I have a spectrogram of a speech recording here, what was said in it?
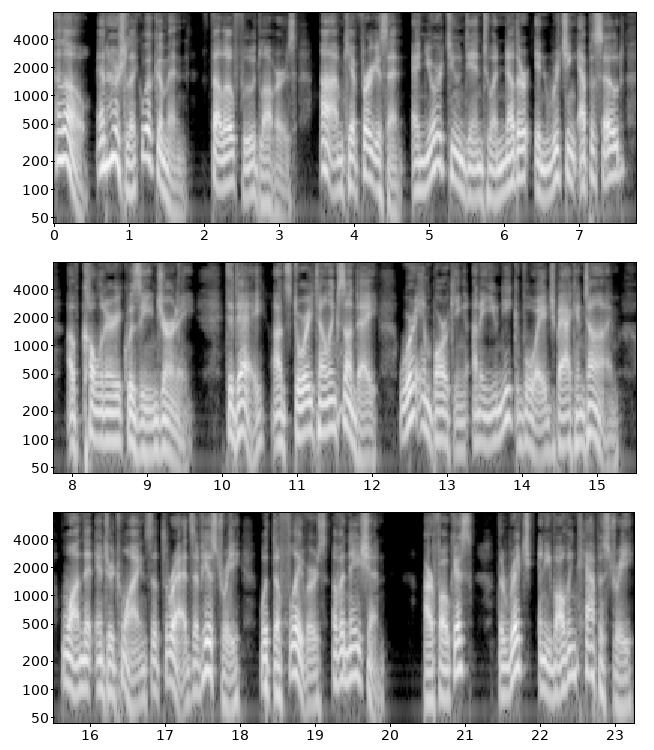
Hello, and Herzlich Willkommen, fellow food lovers. I'm Kip Ferguson, and you're tuned in to another enriching episode of Culinary Cuisine Journey. Today, on Storytelling Sunday, we're embarking on a unique voyage back in time, one that intertwines the threads of history with the flavors of a nation. Our focus? The rich and evolving tapestry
